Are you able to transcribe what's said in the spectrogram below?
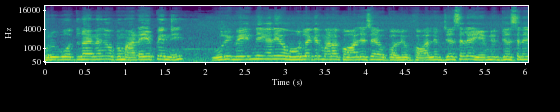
ఊరికి పోతున్నా అనేది ఒక మాట చెప్పింది. ఊరికి పోయింది కానీ ఊర్లోకి మళ్ళీ కాల్ చేసే కాల్ లిఫ్ట్ చేస్తలే ఏం లిఫ్ట్ చేస్తలే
